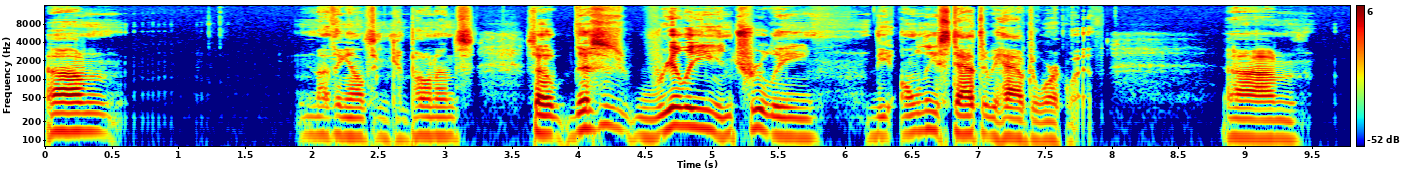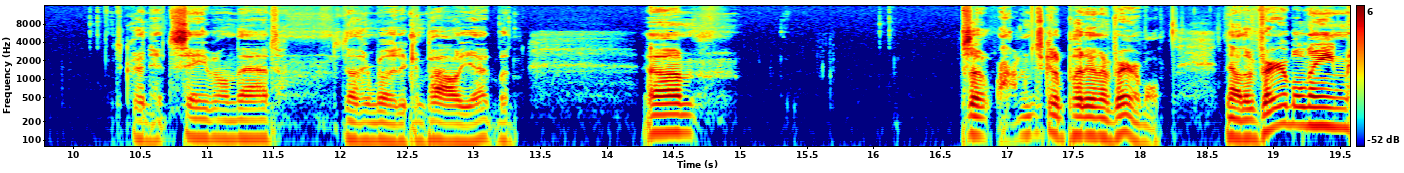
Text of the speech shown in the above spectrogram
Um, nothing else in components. So this is really and truly the only stat that we have to work with. Um, let's go ahead and hit save on that. There's nothing really to compile yet, but um, so I'm just going to put in a variable. Now the variable name,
